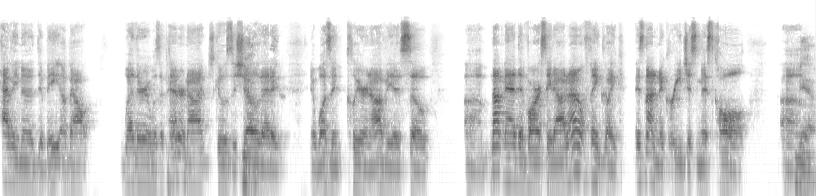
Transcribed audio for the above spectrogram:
having a debate about whether it was a pen or not just goes to show yeah. that it, it wasn't clear and obvious. So, um, not mad that VAR stayed out. And I don't think, like, it's not an egregious missed call. Um, yeah.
